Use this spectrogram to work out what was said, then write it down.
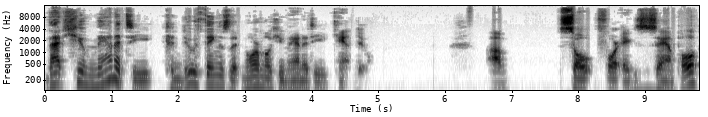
that humanity can do things that normal humanity can't do. Um, so, for example,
